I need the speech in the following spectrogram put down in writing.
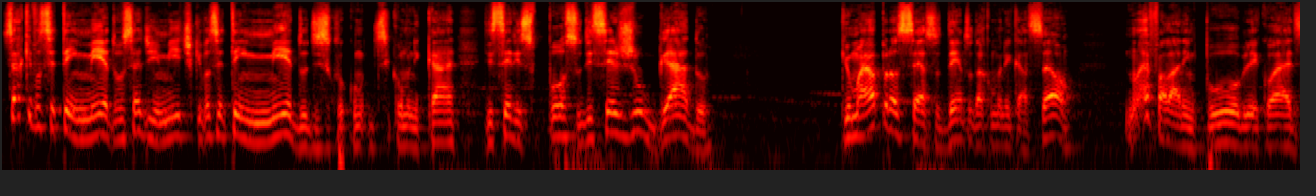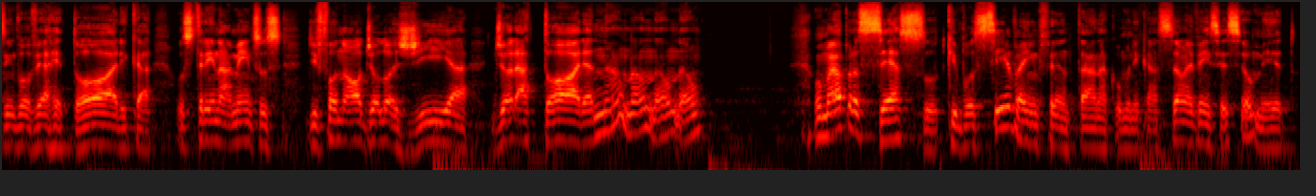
Será que você tem medo, você admite que você tem medo de se, de se comunicar, de ser exposto, de ser julgado? Que o maior processo dentro da comunicação não é falar em público, é desenvolver a retórica, os treinamentos de fonoaudiologia, de oratória. Não, não, não, não. O maior processo que você vai enfrentar na comunicação é vencer seu medo.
